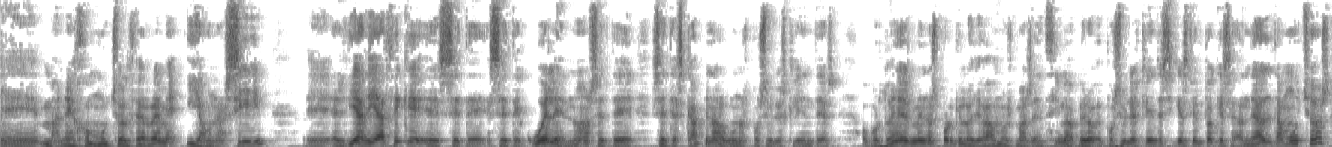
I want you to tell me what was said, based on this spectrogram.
eh, manejo mucho el CRM y aún así eh, el día a día hace que eh, se, te, se, te, cuelen, ¿no? Se te, se te escapen algunos posibles clientes. Oportunidades menos porque lo llevamos más encima, pero posibles clientes sí que es cierto que se dan de alta muchos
